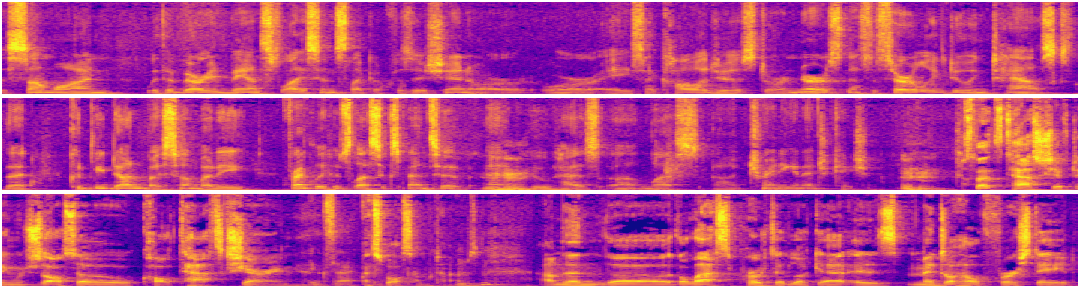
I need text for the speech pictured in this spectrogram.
someone with a very advanced license, like a physician or, or a psychologist or a nurse, necessarily doing tasks that could be done by somebody, frankly, who's less expensive and who has uh, less uh, training and education. Mhm. So that's task shifting, which is also called task sharing Exactly. as well sometimes. Um, then the, the last approach they look at is mental health first aid,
